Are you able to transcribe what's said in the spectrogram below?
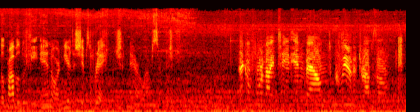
They'll probably be in or near the ship's brig, which should narrow our search. Echo 419 inbound. Clear the drop zone.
